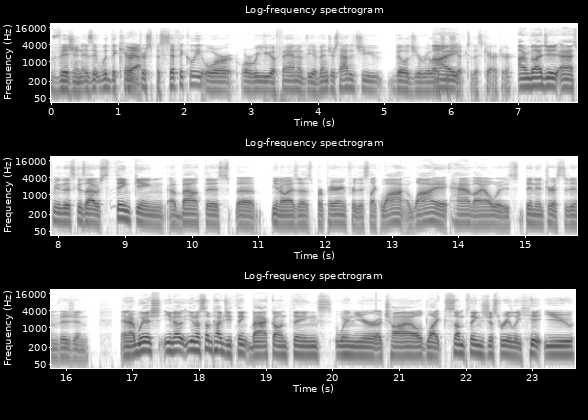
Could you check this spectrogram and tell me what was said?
Vision? Is it with the character specifically, or or were you a fan of the Avengers? How did you build your relationship to this character? I'm glad you asked me this because I was thinking about this, uh, you know, as I was preparing for this. Like, why, why have I always been interested in Vision? And I wish, you know, you know, sometimes you think back on things when you're a child, like some things just really hit you,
